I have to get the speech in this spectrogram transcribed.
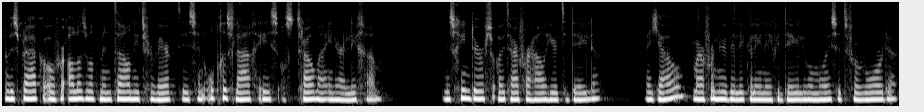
we spraken over alles wat mentaal niet verwerkt is en opgeslagen is als trauma in haar lichaam. Misschien durft ze ooit haar verhaal hier te delen met jou, maar voor nu wil ik alleen even delen hoe mooi ze het verwoorden.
